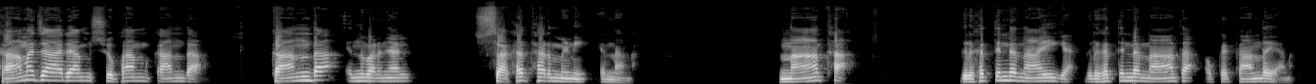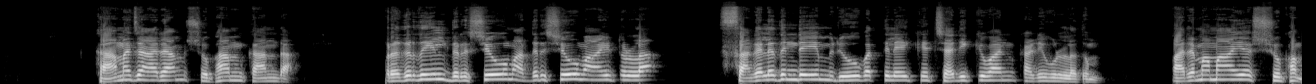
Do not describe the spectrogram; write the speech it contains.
കാമചാരം ശുഭം കാന്ത. കാന്ത എന്ന് പറഞ്ഞാൽ സഹധർമ്മിണി എന്നാണ്. നാഥ ഗൃഹത്തിന്റെ നായിക ഗൃഹത്തിന്റെ നാഥ ഒക്കെ കാന്തയാണ്. കാമചാരാം ശുഭം കാന്ത. പ്രകൃതിയിൽ ദൃശ്യവും അദൃശ്യവുമായിട്ടുള്ള സകലതിന്റെയും രൂപത്തിലേക്ക് ചരിക്കുവാൻ കഴിവുള്ളതും പരമമായ ശുഭം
